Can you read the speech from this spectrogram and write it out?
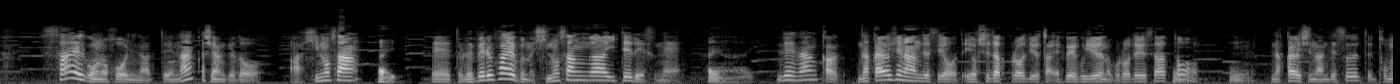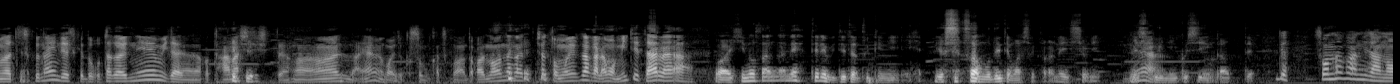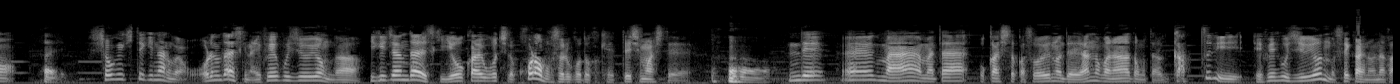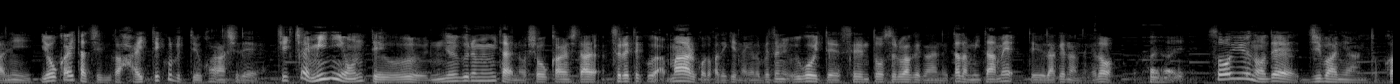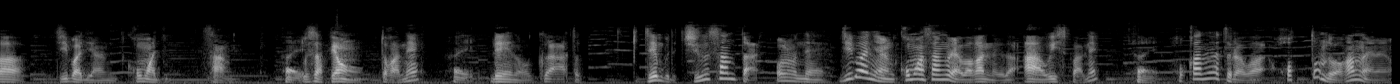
最後の方になって、なんか知らんけど、あ、日野さん、はい。えっ、と、レベル5の日野さんがいてですね、はいはい。で、なんか、仲良しなんですよって、吉田プロデューサー、FF10 のプロデューサーと、うん。仲良しなんですって、友達少ないんですけど、お互いね、みたいなこと話して、はーん、なんやねん、これクソムカつくなとか、なんかちょっと思いながらもう見てたら、まあ、日野さんがね、テレビ出た時に、吉田さんも出てましたからね、一緒に。飯食いに行くシーンがあって。で、そんな感じであの、はい。衝撃的なのが、俺の大好きな FF14 が、ヒゲちゃん大好き妖怪ウォッチとコラボすることが決定しまして、は で、えー、まあ、また、お菓子とかそういうのでやんのかなと思ったら、がっつり FF14 の世界の中に、妖怪たちが入ってくるっていう話で、ちっちゃいミニオンっていうぬいぐるみみたいのを召喚した、連れてく、回ることができるんだけど、別に動いて戦闘するわけじゃないんで、ただ見た目っていうだけなんだけど、いはいはい。そういうので、ジバニャンとか、ジバニャン、コマさん、はいウ。サピョンとかね、はい。例のガーッと、全部で13体。俺もね、ジバニャン、コマさんぐらいわかんないけど、あ、ウィスパーね。はい。他の奴らはほとんどわかんないのよ。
